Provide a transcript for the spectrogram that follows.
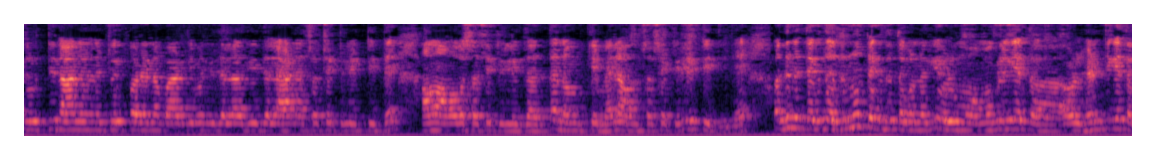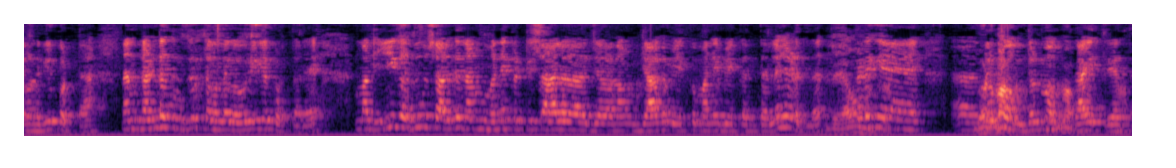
ದುಡ್ದು ನಾನು ಚೂರ್ಪರೇನ ಬಾಡಿಗೆ ಬಂದಿದ್ದೆಲ್ಲ ಅದು ಇದೆಲ್ಲ ಹಣ ಸೊಸೈಟಿಲಿ ಇಟ್ಟಿದ್ದೆ. ಅವ ಅವಾಗ ಸೊಸೈಟಿಲಿ ಇದ್ದ ಅಂತ ನಂಬಿಕೆ ಮೇಲೆ ಅವನ ಸೊಸೈಟಿಲಿ ಇಟ್ಟಿದ್ದಿದೆ. ಅದನ್ನ ತೆಗೆದು ಅದನ್ನು ತೆಗೆದು ತಗೊಂಡೋಗಿ ಇವಳು ಮಗಳಿಗೆ ಅವಳ ಹೆಂಡತಿಗೆ ತಗೊಂಡೋಗಿ ಕೊಟ್ಟ. ನನ್ನ ಗಂಡ ದುಡ್ದ್ರು ತಗೊಂಡೋಗಿ ಅವರಿಗೆ ಕೊಡ್ತಾರೆ. ಮತ್ತೆ ಈಗ ಅದು ಸಾಲದೆ ನಮ್ಗೆ ಮನೆ ಕಟ್ಟಿ ಸಾಲ ನಮ್ ನಮ್ಗೆ ಜಾಗ ಬೇಕು ಮನೆ ಬೇಕಂತೆಲ್ಲ ಹೇಳಿದ್ಲ. ಕಡೆಗೆ ದೊಡ್ಡ ಮಗು, ಮಗು ದೊಡ್ಡ ಮಗು. ಗಾಯತ್ರಿ ಅಂತ.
